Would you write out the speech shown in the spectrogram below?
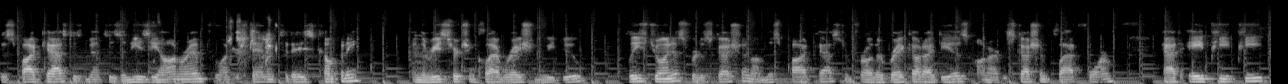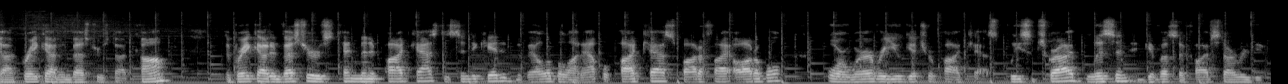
This podcast is meant as an easy on ramp to understanding today's company and the research and collaboration we do. Please join us for discussion on this podcast and for other breakout ideas on our discussion platform at app.breakoutinvestors.com. The Breakout Investors 10 minute podcast is syndicated and available on Apple Podcasts, Spotify, Audible, or wherever you get your podcasts. Please subscribe, listen, and give us a five star review.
